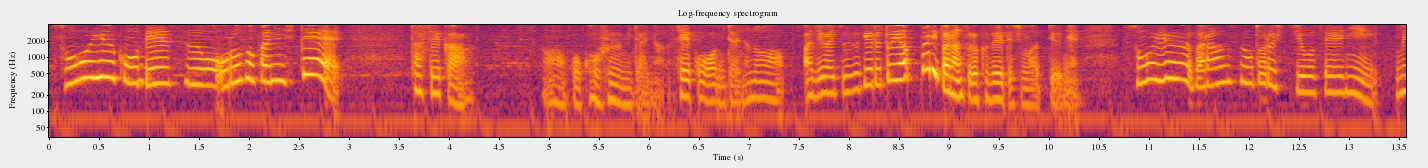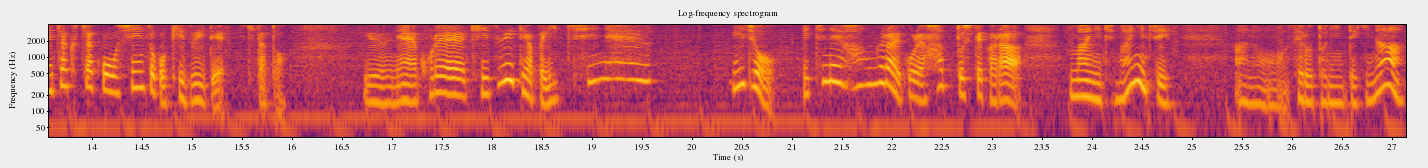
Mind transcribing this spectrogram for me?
そういうこうベースをおろそかにして達成感こう興奮みたいな成功みたいなのを味わい続けるとやっぱりバランスが崩れてしまうっていうねそういうバランスを取る必要性にめちゃくちゃこう心底気づいてきたというね。これ気づいてやっぱ1年以上1年半ぐらいこれハッとしてから毎日毎日あのセロトニン的な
